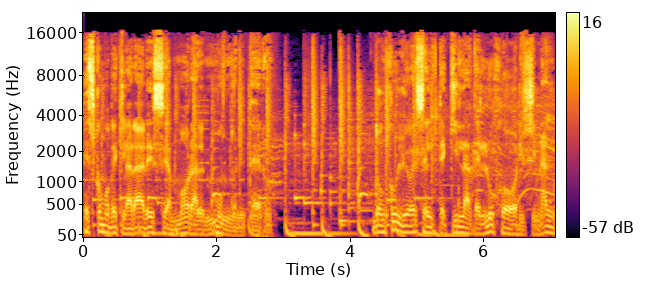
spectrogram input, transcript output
es como declarar ese amor al mundo entero. Don Julio es el tequila de lujo original,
